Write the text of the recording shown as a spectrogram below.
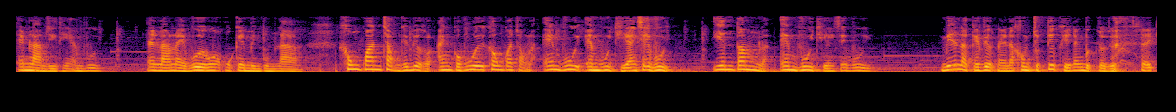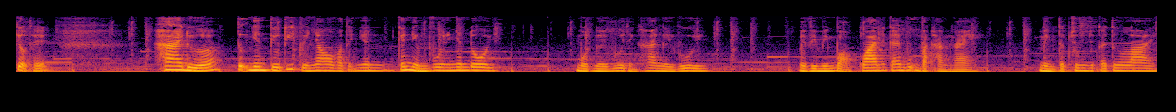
Em làm gì thì em vui. Em làm này vui không? Ok, mình cùng làm. Không quan trọng cái việc là anh có vui hay không, quan trọng là em vui em vui thì anh sẽ vui. Yên tâm là em vui thì anh sẽ vui. Miễn là cái việc này nó không trực tiếp khiến anh bực được đấy, kiểu thế. Hai đứa tự nhiên tiêu tít với nhau và tự nhiên cái niềm vui nó nhân đôi một người vui thành hai người vui. Bởi vì mình bỏ qua những cái vụn vặt hàng ngày. Mình tập trung cho cái tương lai.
